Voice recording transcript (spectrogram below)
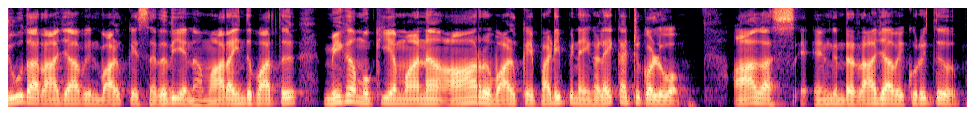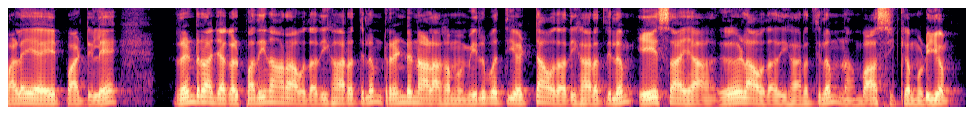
ஜூதா ராஜாவின் வாழ்க்கை சருதியை நாம் ஆராய்ந்து பார்த்து மிக முக்கியமான ஆறு வாழ்க்கை படிப்பினைகளை கற்றுக்கொள்வோம். ஆகாஸ் என்கின்ற ராஜாவை குறித்து பழைய ஏற்பாட்டிலே ரெண்டு ராஜாக்கள் பதினாறாவது அதிகாரத்திலும் ரெண்டு நாளாகமும் இருபத்தி எட்டாவது அதிகாரத்திலும் ஏசாயா ஏழாவது அதிகாரத்திலும் நாம் வாசிக்க முடியும்.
